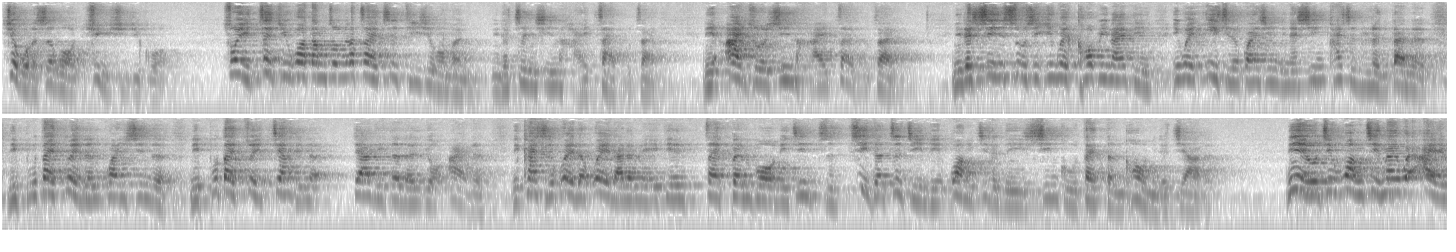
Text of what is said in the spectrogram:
旧我的生活继续去过。所以这句话当中要再次提醒我们：你的真心还在不在？你爱主的心还在不在？你的心是不是因为 COVID-19，因为疫情的关系，你的心开始冷淡了？你不再对人关心了？你不再对家庭的？家里的人有爱的，你开始为了未来的每一天在奔波，你已经只记得自己，你忘记了你辛苦在等候你的家人，你也已经忘记那一位爱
